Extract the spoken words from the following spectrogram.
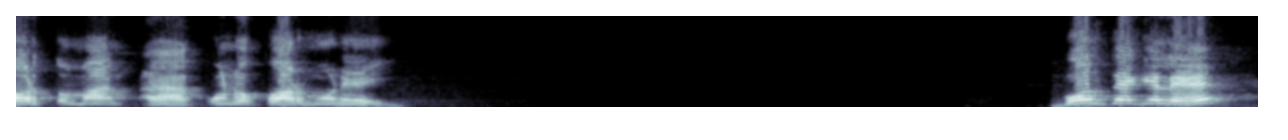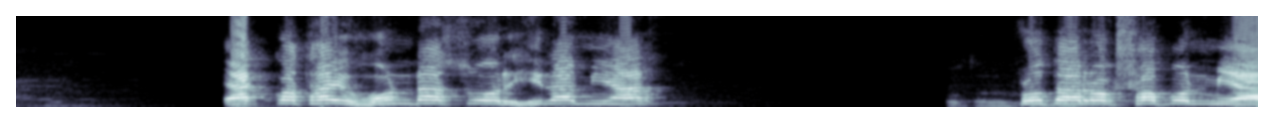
বর্তমান কোনো কর্ম নেই। বলতে গেলে এক কথায় হোন্ডা চোর হীরা মিয়ার প্রতারক স্বপন মিয়া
